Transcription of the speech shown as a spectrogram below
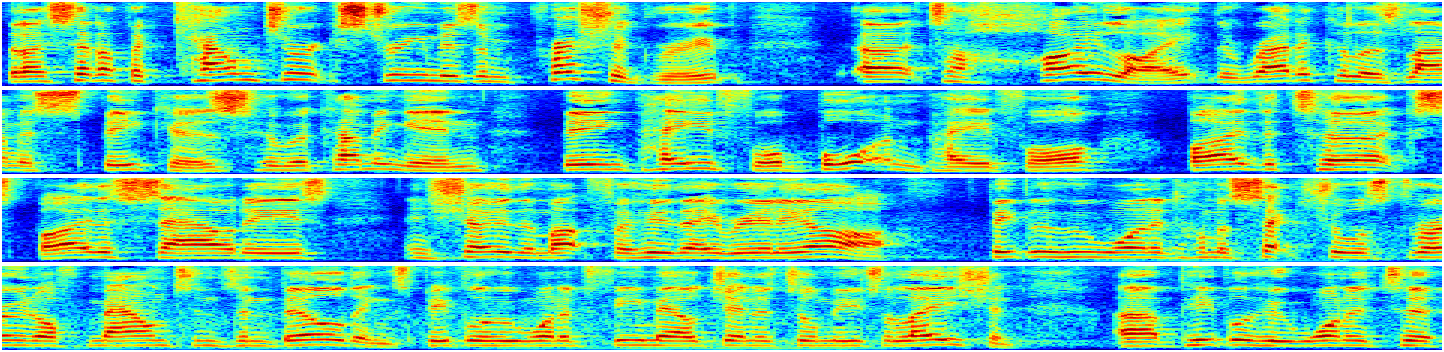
that I set up a counter extremism pressure group uh, to highlight the radical Islamist speakers who were coming in, being paid for, bought and paid for by the Turks, by the Saudis, and show them up for who they really are people who wanted homosexuals thrown off mountains and buildings, people who wanted female genital mutilation, uh, people who wanted to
